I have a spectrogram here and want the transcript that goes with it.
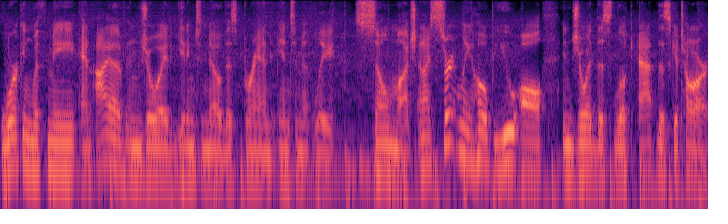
working with me, and I have enjoyed getting to know this brand intimately so much. And I certainly hope you all enjoyed this look at this guitar.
